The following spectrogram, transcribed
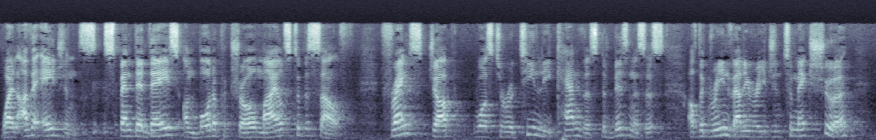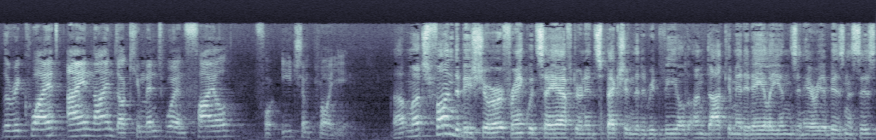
While other agents spent their days on border patrol miles to the south, Frank's job was to routinely canvass the businesses of the Green Valley region to make sure the required I 9 document were in file for each employee. Not much fun, to be sure, Frank would say after an inspection that had revealed undocumented aliens in area businesses,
